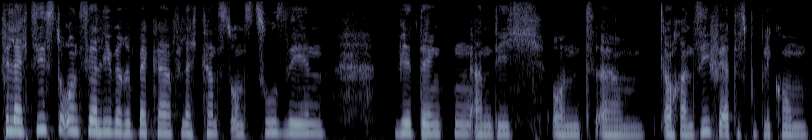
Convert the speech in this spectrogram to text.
Vielleicht siehst du uns ja, liebe Rebecca, vielleicht kannst du uns zusehen. Wir denken an dich und ähm, auch an Sie, verehrtes Publikum.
